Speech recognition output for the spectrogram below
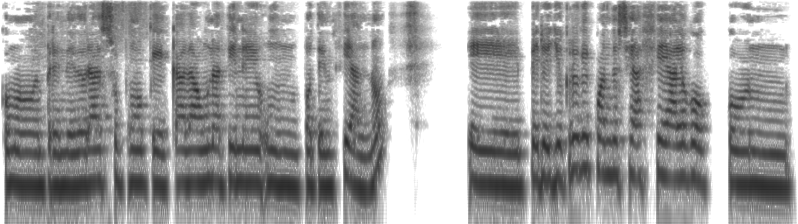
como emprendedora supongo que cada una tiene un potencial, ¿no? Eh, pero yo creo que cuando se hace algo con,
